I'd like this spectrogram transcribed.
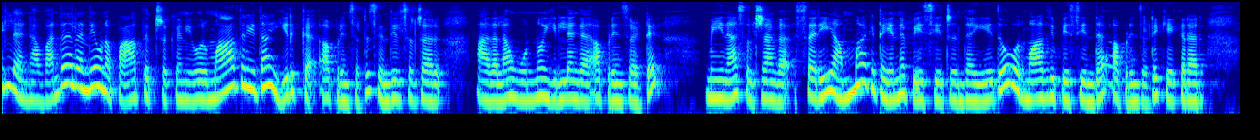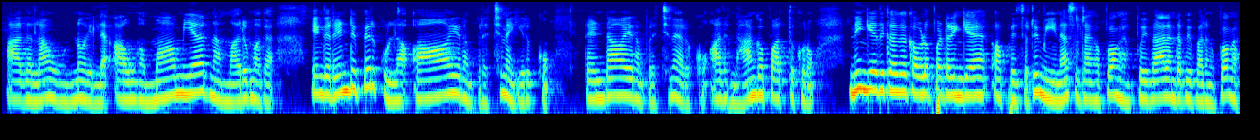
இல்லை நான் வந்ததுலேருந்தே உன்னை பார்த்துட்ருக்கேன். நீ ஒரு மாதிரி தான் இருக்க அப்படின்னு சொல்லிட்டு செந்தில் சொல்கிறாரு அதெல்லாம் ஒன்றும் இல்லைங்க அப்படின்னு சொல்லிட்டு மீனா சொல்கிறாங்க சரி அம்மா கிட்ட என்ன பேசிகிட்டு இருந்த? ஏதோ ஒரு மாதிரி பேசியிருந்த? அப்படின்னு சொல்லிட்டு கேட்குறாரு அதெல்லாம் ஒன்றும் இல்லை. அவங்க மாமியார் நான் மருமக. எங்கள் ரெண்டு பேருக்குள்ளே ஆயிரம் பிரச்சனை இருக்கும். ரெண்டாயிரம் பிரச்சனை இருக்கும். அதை நாங்கள் பார்த்துக்குறோம் நீங்கள் எதுக்காக கவலைப்படுறீங்க? அப்படின்னு சொல்லிட்டு மீனா சொல்கிறாங்க போங்க போய் வேலை இருந்தால் போய் பாருங்கள் போங்க.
